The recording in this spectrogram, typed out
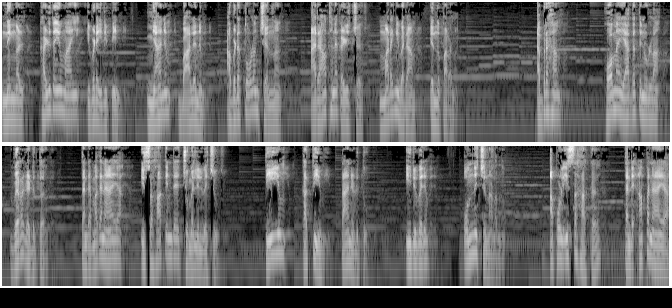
നിങ്ങൾ കഴുതയുമായി ഇവിടെ ഇരിപ്പീൻ. ഞാനും ബാലനും അവിടത്തോളം ചെന്ന് ആരാധന കഴിച്ച് മടങ്ങിവരാം എന്ന് പറഞ്ഞു. അബ്രഹാം ഹോമയാഗത്തിനുള്ള വിറകെടുത്ത് തന്റെ മകനായ ഇസഹാക്കിന്റെ ചുമലിൽ വെച്ചു. തീയും കത്തിയും താനെടുത്തു ഇരുവരും ഒന്നിച്ചു നടന്നു. അപ്പോൾ ഇസഹാക്ക് തന്റെ അപ്പനായ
